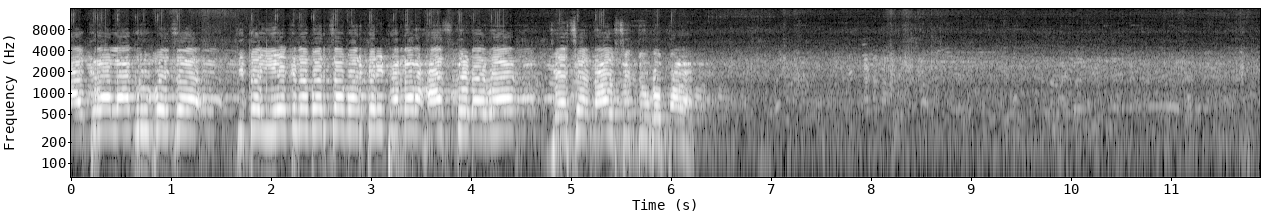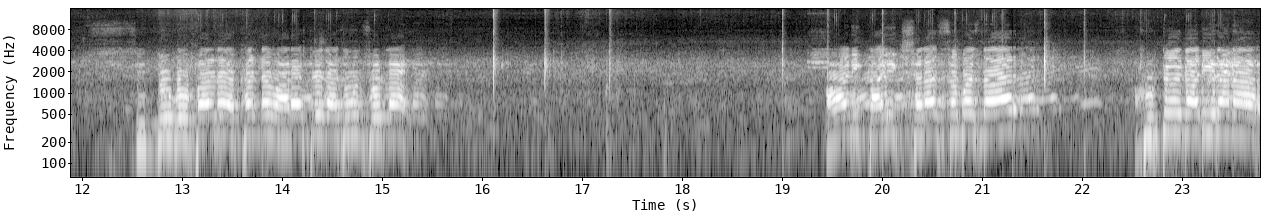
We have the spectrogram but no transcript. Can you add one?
अकरा लाख रुपयाचं तिथं एक नंबरचा मरकरी ठरणारा हाच तो ड्रायव्हर ज्याचं नाव सिद्धू गोपाळ आहे. सिद्धू गोपाळनं अखंड महाराष्ट्र गाजवून सोडलाय आणि काही क्षणात समजणार खुट गाडी राहणार.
